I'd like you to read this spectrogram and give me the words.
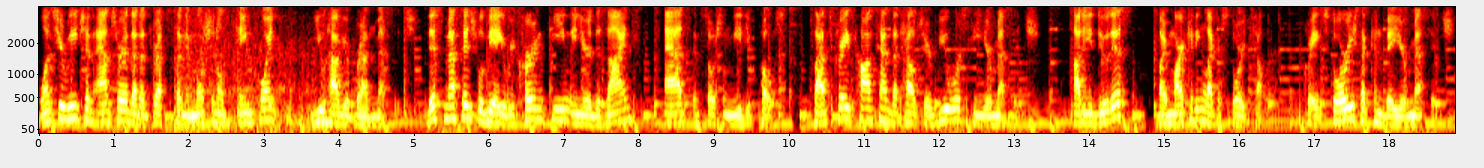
Once you reach an answer that addresses an emotional pain point, you have your brand message. This message will be a recurring theme in your designs, ads, and social media posts. Plan to create content that helps your viewers see your message. How do you do this? By marketing like a storyteller create stories that convey your message.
